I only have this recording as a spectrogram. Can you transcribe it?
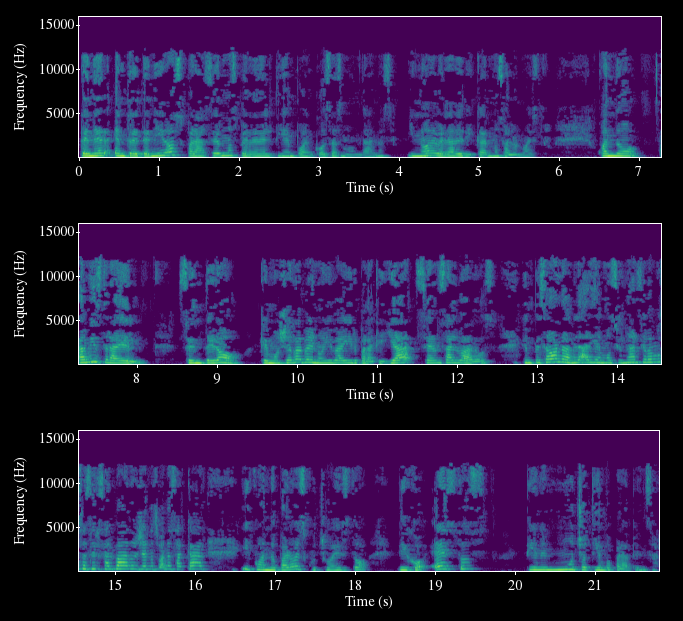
tener entretenidos para hacernos perder el tiempo en cosas mundanas y no de verdad dedicarnos a lo nuestro. Cuando Am Israel se enteró que Moshe Rabeno iba a ir para que ya sean salvados, empezaron a hablar y a emocionarse, vamos a ser salvados, ya nos van a sacar. Y cuando Paro escuchó esto, dijo, estos tienen mucho tiempo para pensar.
